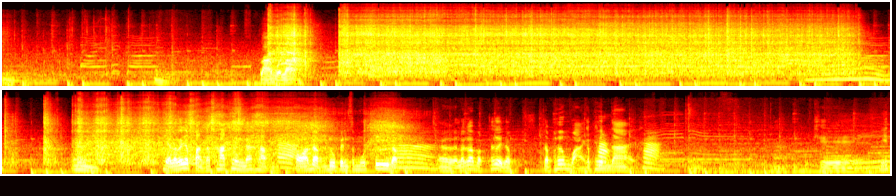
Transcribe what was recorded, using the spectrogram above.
อืมอืมล้างหมดแล้ว อืม อืมเดี๋ยวเราก็จะปั่นสักพักหนึ่งนะครับค่ะขอแบบดูเป็นสมูทตี้แบบ อ่า เออ แล้วก็แบบถ้าเกิดจะจะเพิ่มหวานก็เพิ่มค่ะได้ ค่ะอ่าโอ เค นิด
